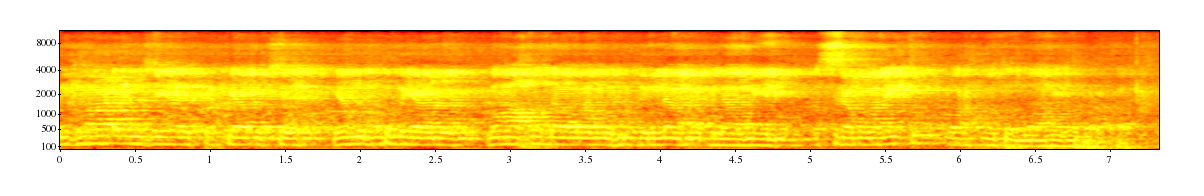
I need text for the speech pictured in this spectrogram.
ഉദ്ഘാടനം ചെയ്യാൻ പ്രഖ്യാപിച്ച് ഞാൻ നിർത്തുകയാണ്. അസ്സാം വലൈക്കും വാഹമത്തല്ലാഹി വാബർക്കാത്തു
